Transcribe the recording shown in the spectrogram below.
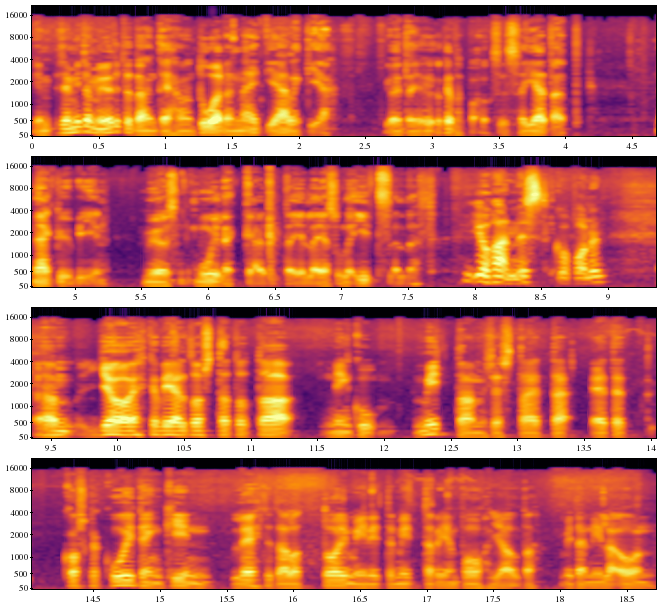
Ja se, mitä me yritetään tehdä, on tuoda näitä jälkiä, joita joka tapauksessa jätät näkyviin myös muille käyttäjille ja sulle itsellesi. Johannes Koponen. Ähm, joo, ehkä vielä tuosta tota, niin mittaamisesta, että, että koska kuitenkin lehtitalot toimii niiden mittarien pohjalta, mitä niillä on,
